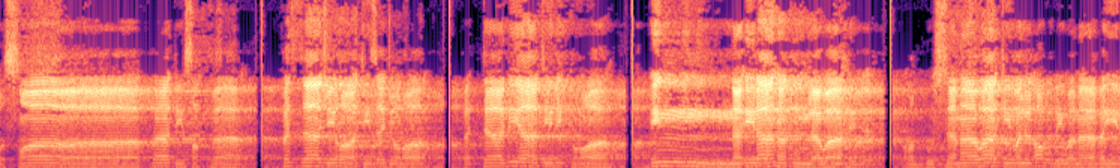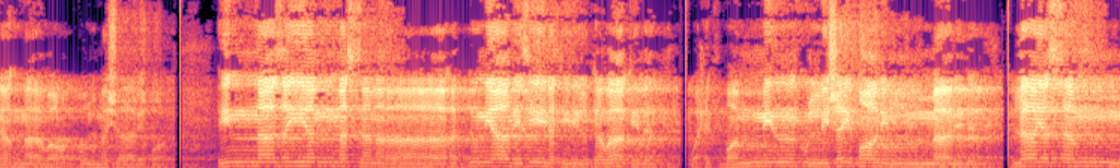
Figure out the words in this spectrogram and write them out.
والصافات صفا فالزاجرات زجرا فالتاليات ذكرا. إن إلهكم لواحد رب السماوات والأرض وما بينهما ورب المشارق. إنا زينا السماء الدنيا بزينة للكواكب وحفظا من كل شيطان مارد. لا يسمعون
